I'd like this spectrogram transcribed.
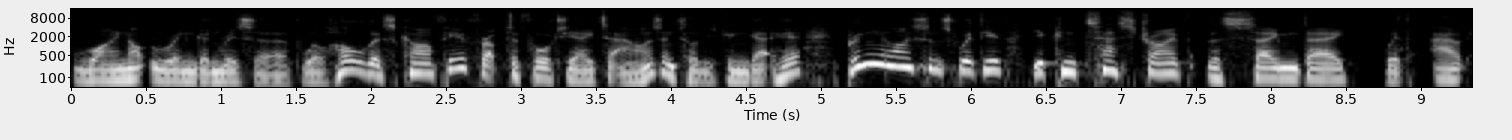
why not ring and reserve? We'll hold this car for you for up to 48 hours until you can get here. Bring your license with you. You can test drive the same day without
